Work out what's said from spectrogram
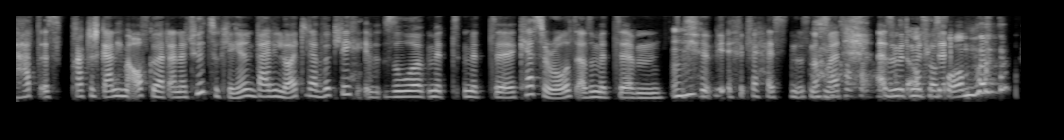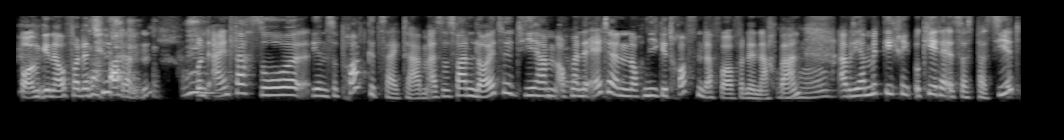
hat es praktisch gar nicht mehr aufgehört, an der Tür zu klingeln, weil die Leute da wirklich äh, so mit mit äh, Casseroles, also mit ähm, mhm. wie, wie heißt denn das nochmal? Also mit mit, mit Form. Form genau vor der Tür standen und einfach so ihren Support gezeigt haben. Also es waren Leute, die haben auch meine Eltern noch nie getroffen davor von den Nachbarn, mhm. aber die haben mitgekriegt, okay, da ist was passiert,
